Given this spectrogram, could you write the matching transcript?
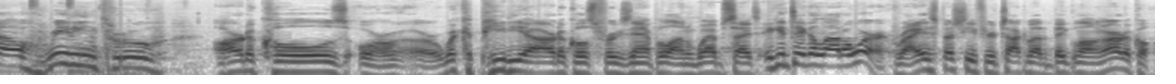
know, reading through articles or, or, Wikipedia articles, for example, on websites, it can take a lot of work, right? Especially if you're talking about a big long article.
